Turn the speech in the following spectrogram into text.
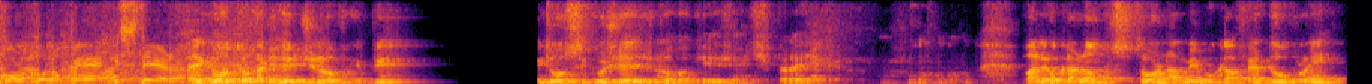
colocou no pé, esteira. Peraí que eu vou trocar de rede de novo, que pintou o 5G de novo aqui, gente. Peraí. Valeu, Carlão, por se tornar amigo Café Duplo, hein?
